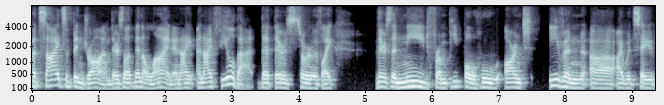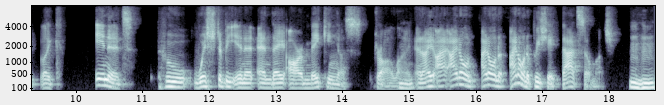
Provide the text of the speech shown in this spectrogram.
but sides have been drawn. There's been a line and i and i feel that that there's sort of like there's a need from people who aren't even uh, I would say like in it who wish to be in it and they are making us draw a line. Mm-hmm. And I, I, I don't I don't I don't appreciate that so much. Mm-hmm.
